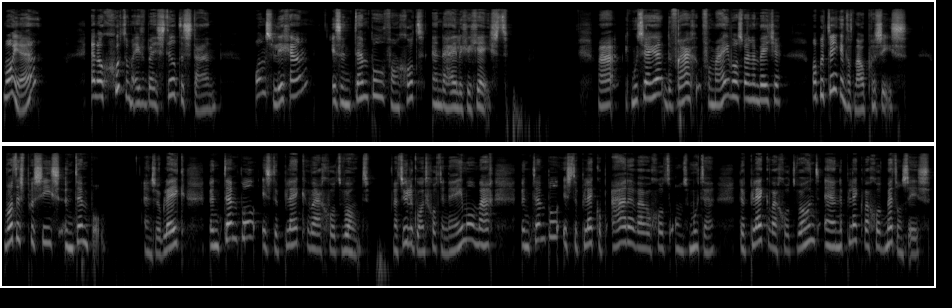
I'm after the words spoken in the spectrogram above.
Mooi hè? En ook goed om even bij stil te staan. Ons lichaam is een tempel van God en de Heilige Geest. Maar ik moet zeggen, de vraag voor mij was wel een beetje: wat betekent dat nou precies? Wat is precies een tempel? En zo bleek, een tempel is de plek waar God woont. Natuurlijk woont God in de hemel, maar een tempel is de plek op aarde waar we God ontmoeten, de plek waar God woont en de plek waar God met ons is.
